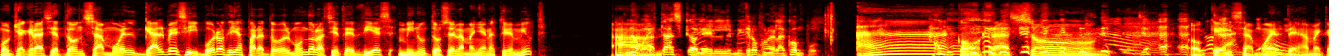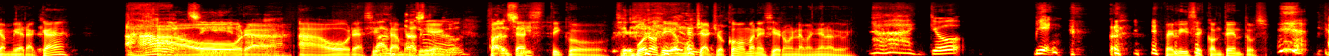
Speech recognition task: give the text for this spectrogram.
Muchas gracias, don Samuel Galvez, y buenos días para todo el mundo. A las 7:10 minutos de la mañana. Estoy en mute. no, Ah, estás con el micrófono de la compu. ah, con razón. Ok, No, Samuel, déjame cambiar acá. Ah, sí. Ahora, ahora sí estamos bien. Sí. Fantástico. Buenos días, muchachos. ¿Cómo amanecieron en la mañana de hoy? Ah, yo, bien. Felices, contentos.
